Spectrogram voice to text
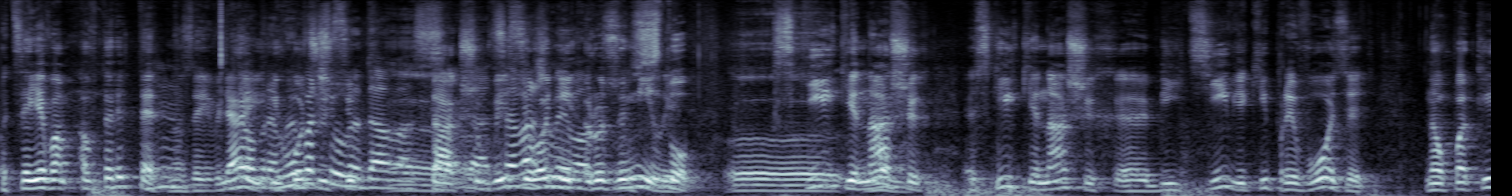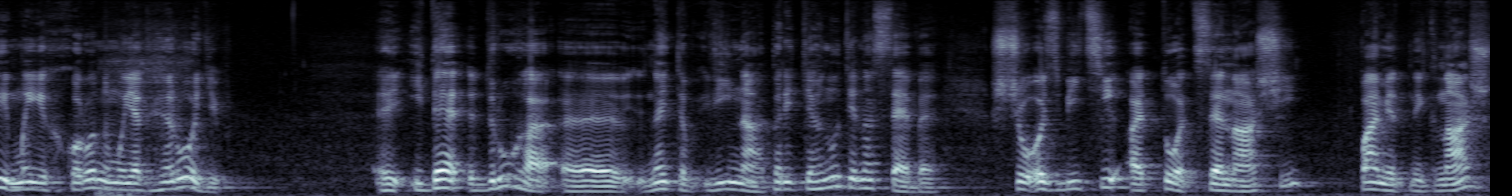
Оце я вам авторитетно заявляю Добре, і ми хочу почули сю- да, вас. так, Да, щоб ви це сьогодні важливо. розуміли. Стоп. Е, Скільки Рома, наших, скільки наших е, бійців, які привозять, навпаки, ми їх хоронимо як героїв. Е, Іде друга е, знаєте, війна перетягнути на себе, що ось бійці АТО це наші, пам'ятник наш.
